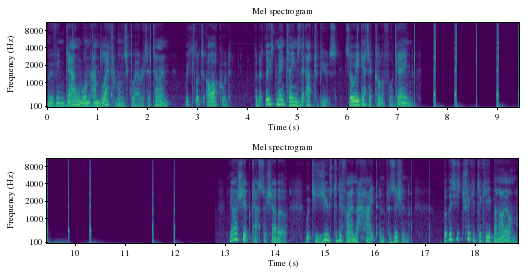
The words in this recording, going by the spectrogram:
moving down one and left one square at a time, which looks awkward, but at least maintains the attributes, so we get a colourful game. Your ship casts a shadow, which is used to define the height and position, but this is tricky to keep an eye on,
